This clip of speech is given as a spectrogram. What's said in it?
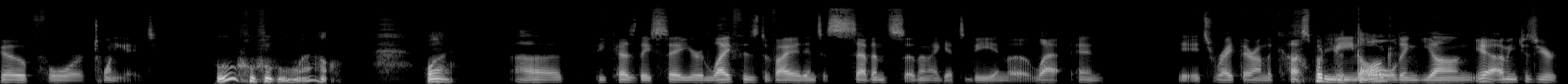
go for 28. Ooh, wow. Why? Uh, because they say your life is divided into sevenths, so then I get to be in the la and it's right there on the cusp What of are you, a being dog? old and young. Yeah, I mean, because you're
